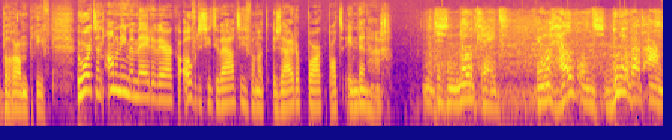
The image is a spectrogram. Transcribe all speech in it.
brandbrief. U hoort een anonieme medewerker over de situatie van het Zuiderparkpad in Den Haag. Het is een noodkreet. Jongens, help ons. Doe er wat aan.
